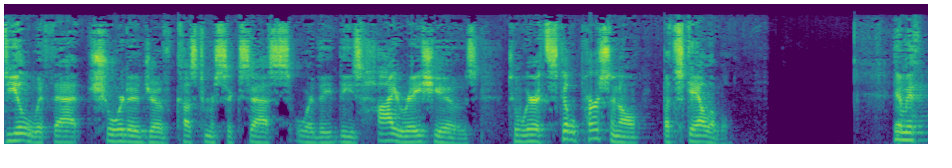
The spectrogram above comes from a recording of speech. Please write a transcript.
deal with that shortage of customer success or the, these high ratios to where it's still personal but scalable? Yeah, I mean,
